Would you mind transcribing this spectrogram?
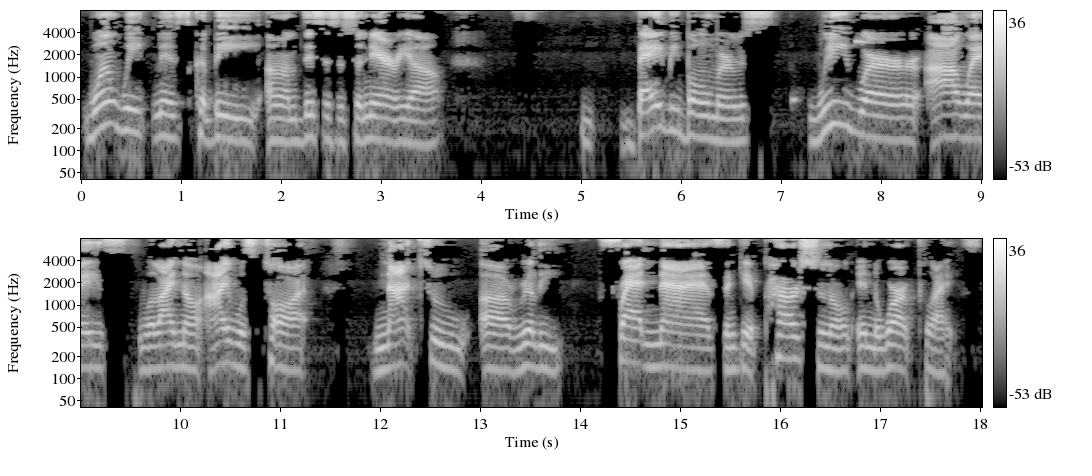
One weakness could be um, this is a scenario. Baby boomers we were always, well, I know I was taught not to uh, really fraternize and get personal in the workplace.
